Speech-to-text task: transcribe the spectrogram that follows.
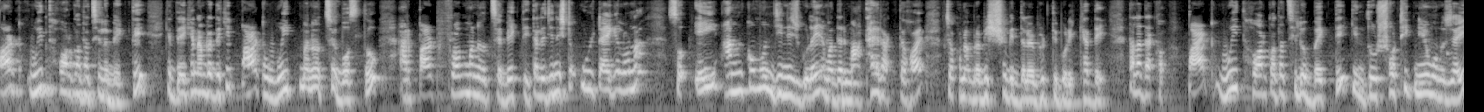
পার্ট উইথ হওয়ার কথা ছিল ব্যক্তি, কিন্তু এখানে আমরা দেখি পার্ট উইথ মানে হচ্ছে বস্তু আর পার্ট ফ্রম মানে হচ্ছে ব্যক্তি। তাহলে জিনিসটা উল্টায় গেল না? সো এই আনকমন জিনিসগুলোই আমাদের মাথায় রাখতে হয় যখন আমরা বিশ্ববিদ্যালয়ের ভর্তি পরীক্ষা দেই। তাহলে দেখো পার্ট উইথ হওয়ার কথা ছিল ব্যক্তি, কিন্তু সঠিক নিয়ম অনুযায়ী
